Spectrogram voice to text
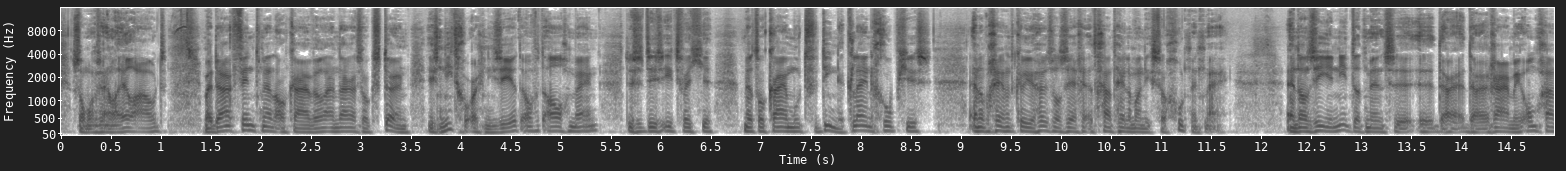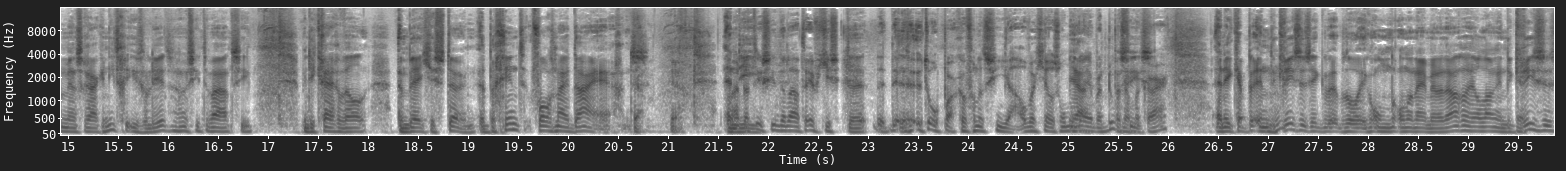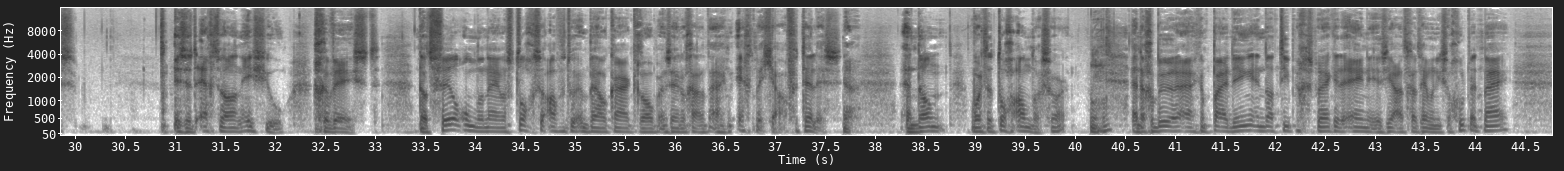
Sommigen zijn al heel oud. Maar daar vindt men elkaar wel en daar is ook steun. Is niet georganiseerd over het algemeen. Dus het is iets wat je met elkaar moet verdienen. Kleine groepjes. En op een gegeven moment kun je heus wel zeggen: het gaat helemaal niet zo goed met mij. En dan zie je niet dat mensen uh, daar, daar raar mee omgaan. Mensen raken niet geïsoleerd in zo'n situatie. Maar die krijgen wel een beetje steun. Het begint volgens mij daar ergens. Ja, ja. En maar dat is inderdaad eventjes de, het oppakken van het signaal... wat je als ondernemer doet precies. elkaar. En ik heb in de mhm. crisis... Ik bedoel, ik onderneem inderdaad al heel lang in de crisis is het echt wel een issue geweest. Dat veel ondernemers toch zo af en toe bij elkaar kropen en zeggen: hoe gaat het eigenlijk echt met jou? Vertel eens. Ja. En dan wordt het toch anders hoor. Mhm. En er gebeuren eigenlijk een paar dingen in dat type gesprekken. De ene is: ja, het gaat helemaal niet zo goed met mij.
